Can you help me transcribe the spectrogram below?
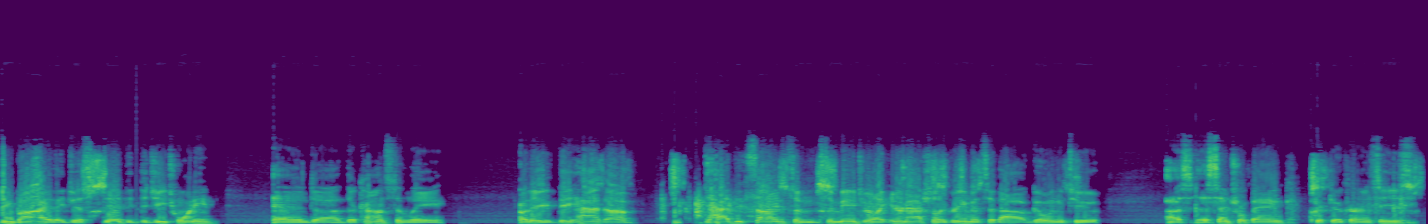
Dubai, they just did the, the G20, and uh, they're constantly. Or they they had uh, had signed some some major like international agreements about going into a, a central bank cryptocurrencies.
